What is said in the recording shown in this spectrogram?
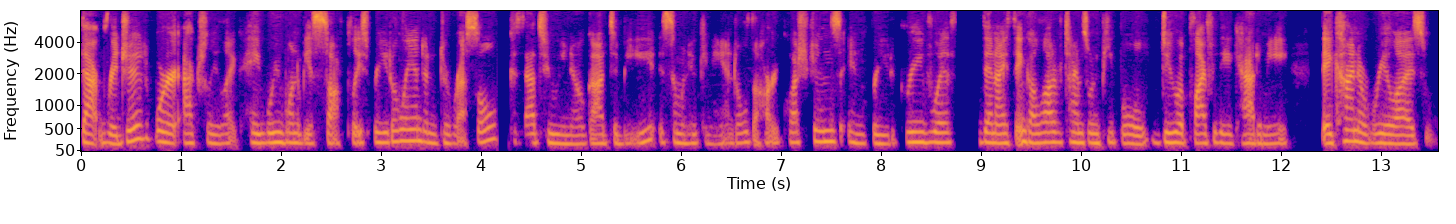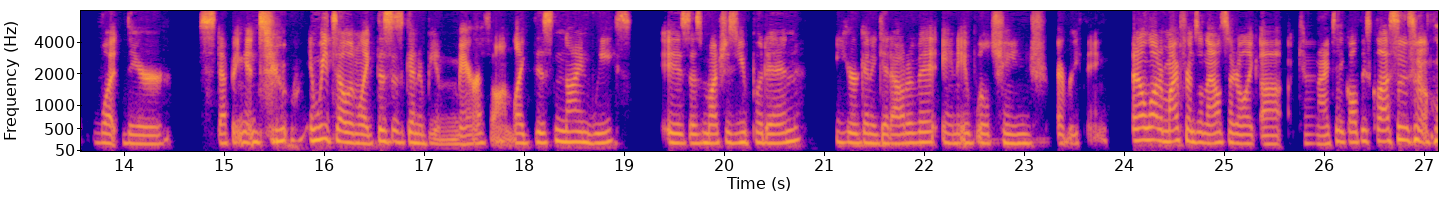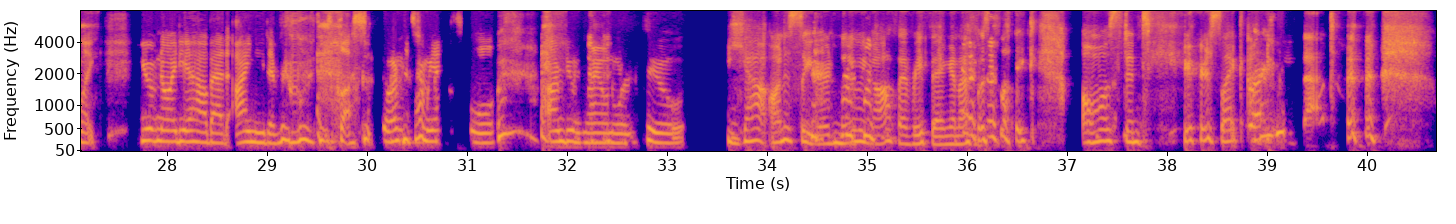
that rigid. We're actually like, hey, we want to be a soft place for you to land and to wrestle because that's who we know God to be is someone who can handle the hard questions and for you to grieve with. Then I think a lot of times when people do apply for the academy, they kind of realize what they're stepping into. And we tell them, like, this is going to be a marathon. Like, this nine weeks is as much as you put in, you're going to get out of it and it will change everything and a lot of my friends on the outside are like, uh, can I take all these classes? And I'm like, you have no idea how bad I need every one of these classes. So every time we have school, I'm doing my own work too. Yeah, honestly, you're naming off everything. And I was like almost in tears, like. I need that.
